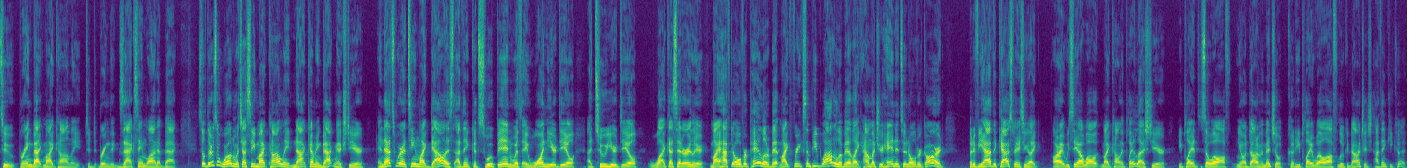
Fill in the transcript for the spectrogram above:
to bring back Mike Conley to d- bring the exact same lineup back?" So there's a world in which I see Mike Conley not coming back next year, and that's where a team like Dallas, I think, could swoop in with a one-year deal, a two-year deal. Like I said earlier, might have to overpay a little bit, might freak some people out a little bit, like how much you're handing to an older guard. But if you have the cap space and you're like, all right, we see how well Mike Conley played last year. He played so well off, you know, Donovan Mitchell. Could he play well off Luka Doncic? I think he could.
